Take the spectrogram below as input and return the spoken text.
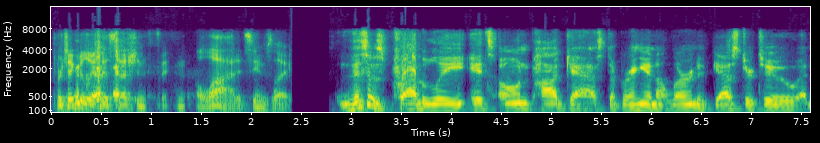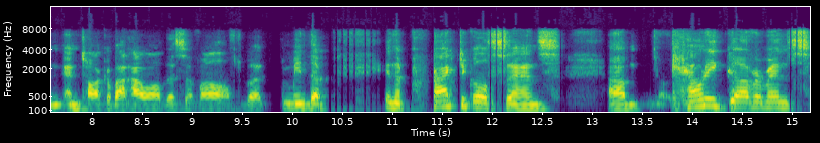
Particularly this session has been a lot it seems like this is probably its own podcast to bring in a learned guest or two and, and talk about how all this evolved. But I mean, the in the practical sense, um, county governments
